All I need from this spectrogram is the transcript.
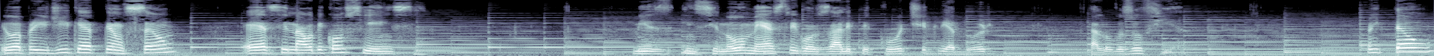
eu aprendi que a atenção é sinal de consciência. Me ensinou o mestre Gonzalo Pecotti, criador da logosofia. Então,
